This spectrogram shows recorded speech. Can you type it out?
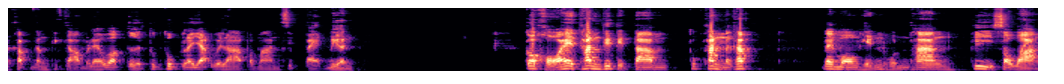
นะครับ ดังที่กล่าวมาแล้วว่าเกิดทุกๆ ระยะเวลาประมาณ 18 เดือน ก็ขอให้ท่านที่ติดตามทุกท่านนะครับ ได้มองเห็นหนทางที่สว่าง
